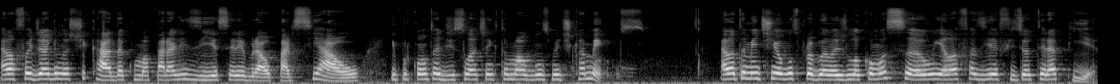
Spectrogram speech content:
Ela foi diagnosticada com uma paralisia cerebral parcial e por conta disso ela tinha que tomar alguns medicamentos. Ela também tinha alguns problemas de locomoção e ela fazia fisioterapia.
